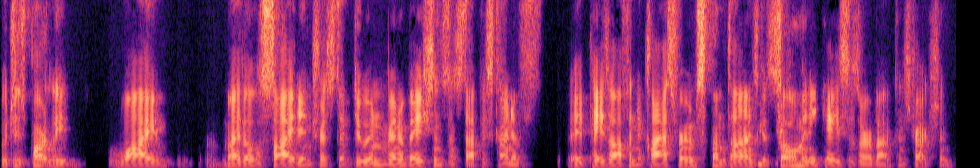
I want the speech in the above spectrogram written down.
which is partly why my little side interest of doing renovations and stuff is kind of it pays off in the classroom sometimes because so many cases are about construction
